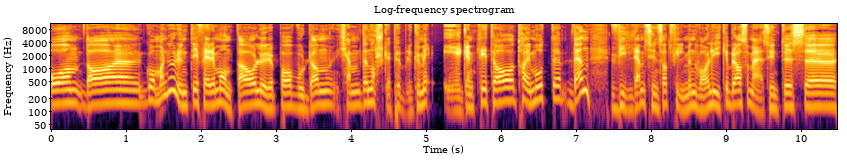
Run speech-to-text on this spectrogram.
og da går man jo rundt i flere måneder og lurer på hvordan kommer det norske publikummet egentlig til å ta imot den? Vil de synes at filmen var like bra som jeg syntes uh,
